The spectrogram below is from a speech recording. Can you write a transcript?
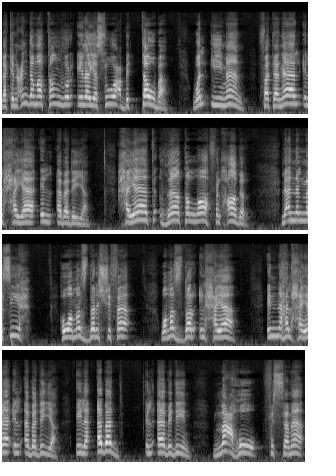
لكن عندما تنظر إلى يسوع بالتوبة والإيمان فتنال الحياة الأبدية. حياة ذات الله في الحاضر. لأن المسيح هو مصدر الشفاء ومصدر الحياة. إنها الحياة الأبدية إلى أبد الآبدين. معه في السماء.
